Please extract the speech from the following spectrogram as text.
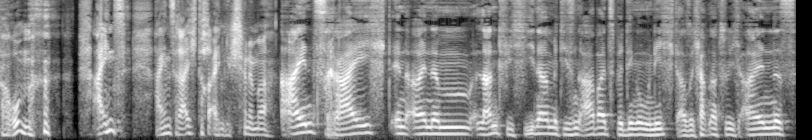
warum? Eins, eins reicht doch eigentlich schon immer. Eins reicht in einem Land wie China mit diesen Arbeitsbedingungen nicht. Also ich habe natürlich eines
